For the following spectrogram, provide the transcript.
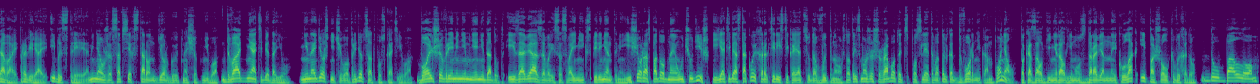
«Давай, проверяй, и быстрее. Меня уже со всех сторон дергают насчет него. Два дня тебе даю. Не найдешь ничего, придется отпускать его. Больше времени мне не дадут. И завязывай со своими экспериментами. Еще раз подобное учудишь, и я тебя с такой характеристикой отсюда выпну, что ты сможешь работать после этого только дворником, понял?» Показал генерал ему здоровенный кулак и пошел к выходу. «Дуболом»,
